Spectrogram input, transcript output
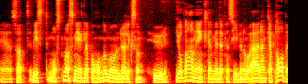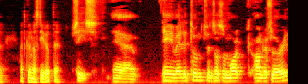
Eh, så att visst måste man snegla på honom och undra liksom hur jobbar han egentligen med defensiven och är han kapabel att kunna styra upp det? Precis. Eh, det är ju väldigt tungt för en sån som Mark-André Fleury.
